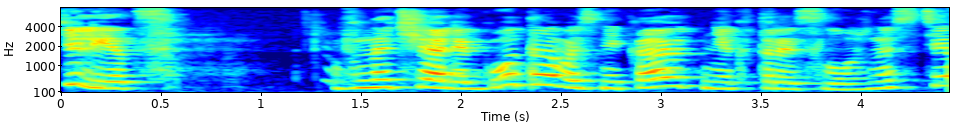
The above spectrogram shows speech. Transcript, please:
Телец. В начале года возникают некоторые сложности,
